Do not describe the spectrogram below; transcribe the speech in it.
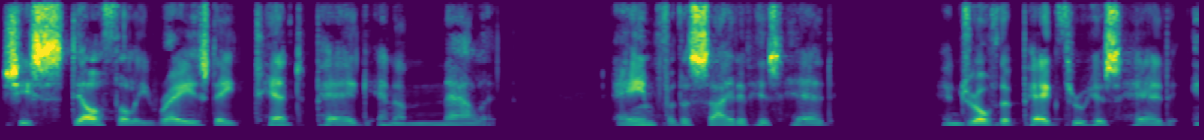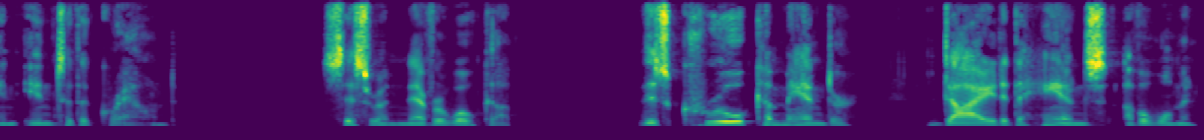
she stealthily raised a tent peg and a mallet, aimed for the side of his head, and drove the peg through his head and into the ground. Sisera never woke up. This cruel commander died at the hands of a woman.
